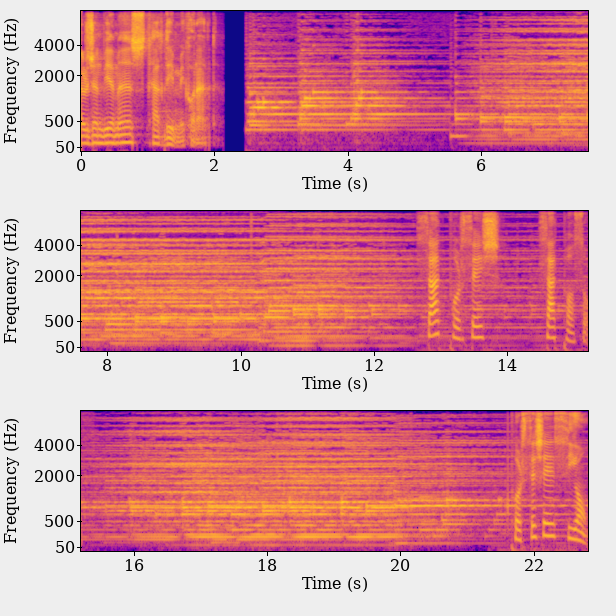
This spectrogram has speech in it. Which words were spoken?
پرژن بی تقدیم می کند. صد پرسش صد پاسخ پرسش سیوم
